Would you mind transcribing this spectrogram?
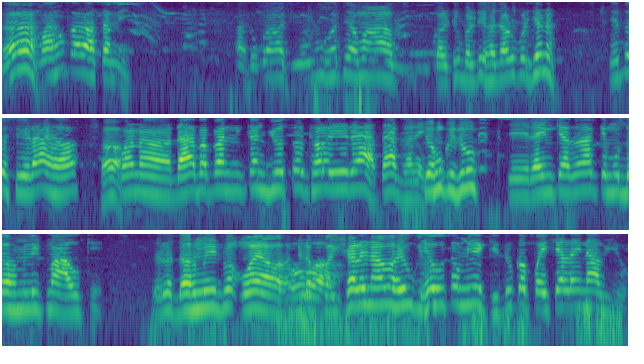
હા? શું કરો તમે? આ છોકરા જીવવું હતી આમાં આ કલટી બલટી હજાડવું પડશે ને. એ તો શેરા હ. પણ ડા બાપા નિકન ગયો તો ખરો એ રહ્યા હતા ઘરે. તે હું કીધું? તે રહીમ કહેતા કે હું દસ મિનિટમાં આવું કે. એટલે દસ મિનિટમાં ઓય આવે. એટલે પૈસા લઈને આવે એવું કીધું? એવું તો મેં કીધું કે પૈસા લઈને આવ્યો.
